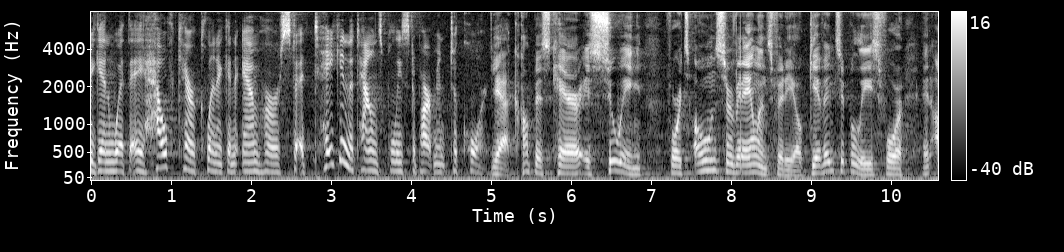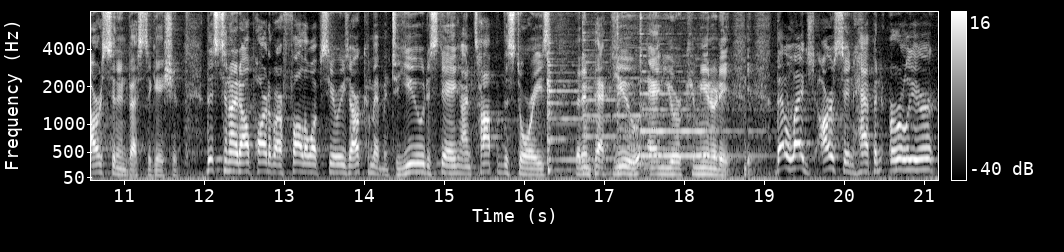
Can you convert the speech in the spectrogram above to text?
Begin with a healthcare clinic in Amherst uh, taking the town's police department to court. Yeah, Compass Care is suing for its own surveillance video given to police for an arson investigation. This tonight, all part of our follow up series, our commitment to you to staying on top of the stories that impact you and your community. That alleged arson happened earlier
